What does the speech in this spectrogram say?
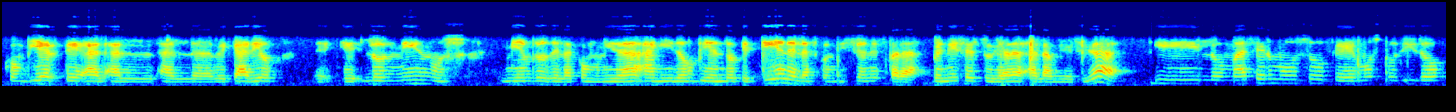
convierte al, al, al becario eh, los mismos miembros de la comunidad han ido viendo que tienen las condiciones para venirse a estudiar a, la universidad. Y lo más hermoso que hemos podido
